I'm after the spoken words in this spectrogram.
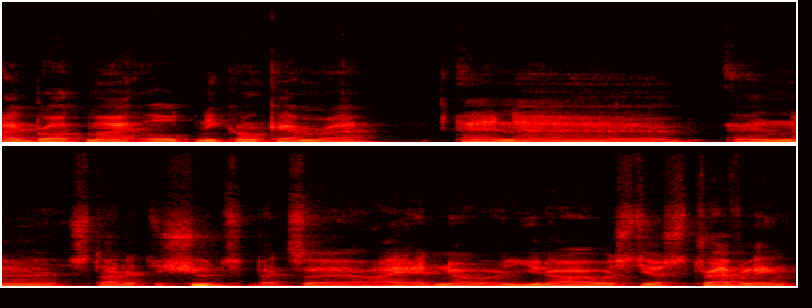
I brought my old Nikon camera and uh, and uh, started to shoot. But uh, I had no, you know, I was just traveling.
